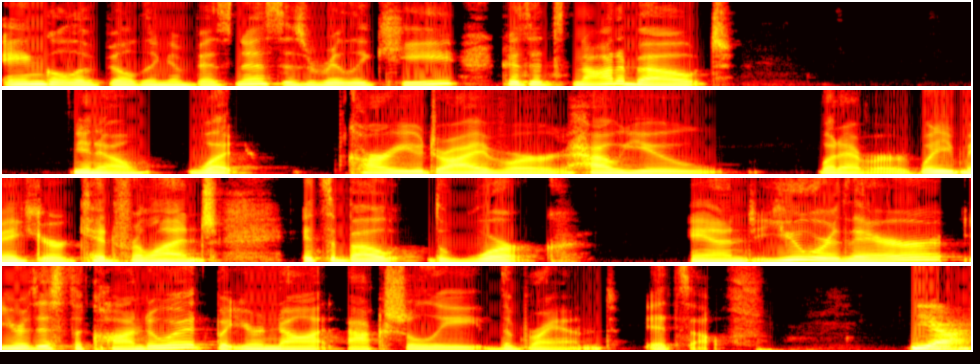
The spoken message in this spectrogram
angle of building a business is really key because it's not about, you know, what car you drive or how you, whatever, what do you make your kid for lunch. It's about the work. And you were there, you're just the conduit, but you're not actually the brand itself. Yeah,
